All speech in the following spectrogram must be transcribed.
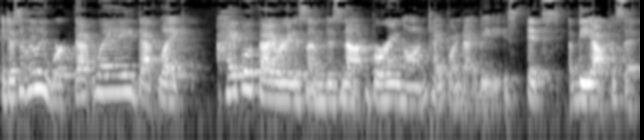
it doesn't really work that way, that like hypothyroidism does not bring on type 1 diabetes. It's the opposite.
